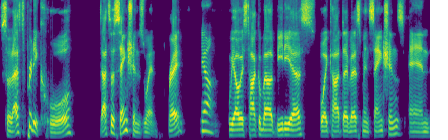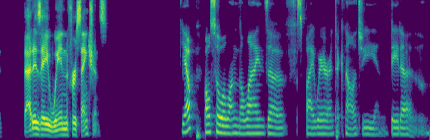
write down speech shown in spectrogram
So that's pretty cool. That's a sanctions win, right? Yeah we always talk about BDS, boycott, divestment, sanctions, and that is a win for sanctions. Yep. Also along the lines of spyware and technology and data and,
